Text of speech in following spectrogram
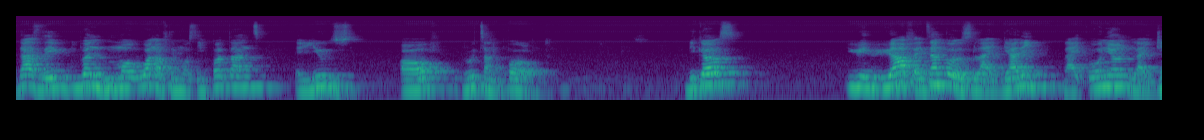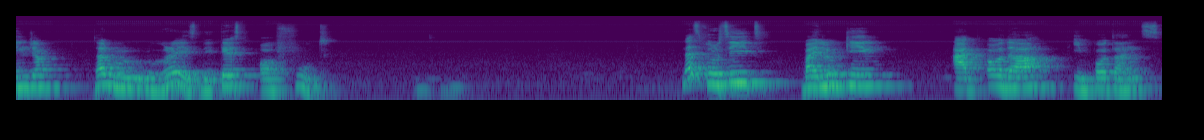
that's the even more, one of the most important uh, use of root and bulb because you, you have examples like garlic, like onion, like ginger that will raise the taste of food. Let's proceed by looking at other importance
